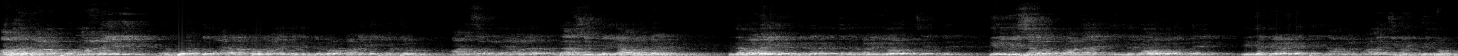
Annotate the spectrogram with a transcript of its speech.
அவருக்கான பொன்னாடையை போட்டுமாறு அன்போடு அழைத்திருக்கின்றோம் நடிகை மற்றும் அனுசரணையாளர் தர்ஷி பிரியா அவர்கள். இந்த மாதிரி இருக்கின்ற விருந்தினர்கள் எல்லோரும் சேர்ந்து கில்விஷாவுக்கான இந்த கௌரவத்தை இந்த கேடயத்தை நாங்கள் வழங்கி வைக்கின்றோம்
